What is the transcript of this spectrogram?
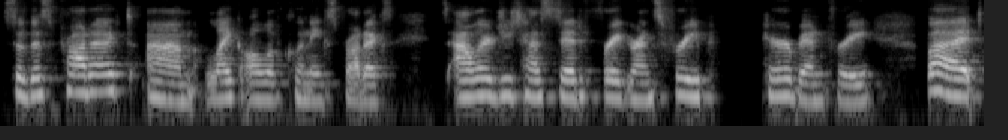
So this product, um, like all of Clinique's products, it's allergy tested, fragrance free, paraben free, but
